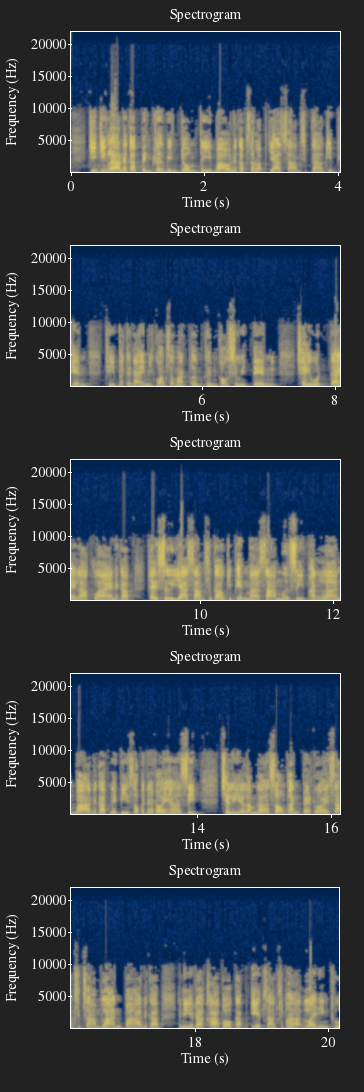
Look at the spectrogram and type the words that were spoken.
ำ จริง ๆ แล้วนะครับเป็นเครื่องบินโจมตีเบานะครับสำหรับยา 39 กิปเพนที่พัฒนาให้มีความสามารถเพิ่มขึ้นของสวีเดน ใช้อาวุธได้หลากหลายนะครับไทยซื้อยา 39 กิปเพนมา 34,000 ล้านบาทนะครับในปี 2550 เฉลี่ยลำละ 2,833 ล้านบาทนะครับ อันนี้ราคาพอกับ F35 Lightning II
